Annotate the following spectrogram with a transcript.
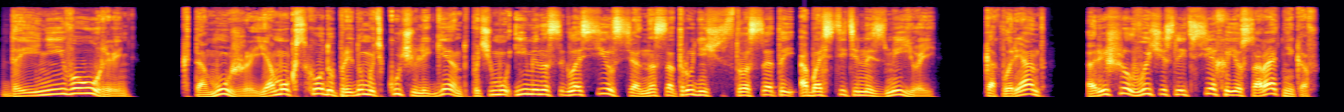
Да и не его уровень. К тому же я мог сходу придумать кучу легенд, почему именно согласился на сотрудничество с этой обольстительной змеей. Как вариант, решил вычислить всех ее соратников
